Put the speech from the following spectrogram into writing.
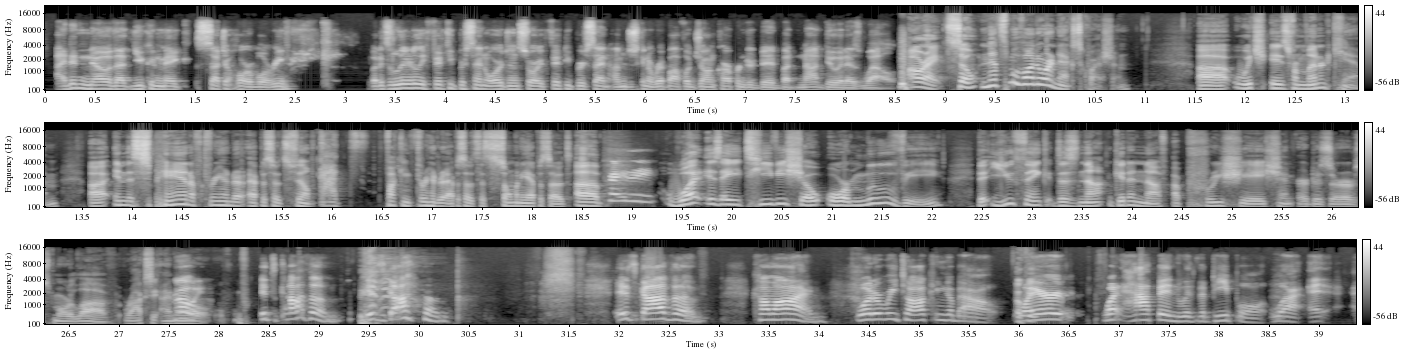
I didn't know that you can make such a horrible remake, but it's literally 50% origin story, 50% I'm just going to rip off what John Carpenter did, but not do it as well. All right, so let's move on to our next question, uh, which is from Leonard Kim. Uh, in the span of 300 episodes film, God, fucking 300 episodes. That's so many episodes. Uh, Crazy. What is a TV show or movie that you think does not get enough appreciation or deserves more love? Roxy, I know. Oh, it's Gotham. It's Gotham. It's Gotham. Come on. What are we talking about? Where what happened with the people? What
